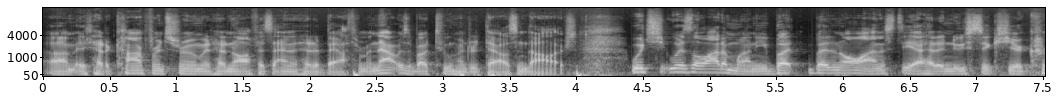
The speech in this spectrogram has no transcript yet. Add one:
Um, it had a conference room, it had an office, and it had a bathroom, and that was about two hundred thousand dollars, which was a lot of money. But but in all honesty, I had a new six-year cr-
